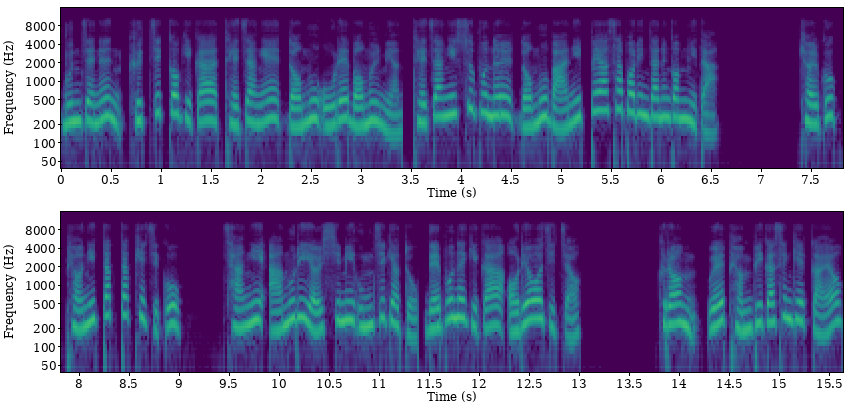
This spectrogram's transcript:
문제는 그 찌꺼기가 대장에 너무 오래 머물면 대장이 수분을 너무 많이 빼앗아 버린다는 겁니다. 결국 변이 딱딱해지고 장이 아무리 열심히 움직여도 내보내기가 어려워지죠. 그럼 왜 변비가 생길까요?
